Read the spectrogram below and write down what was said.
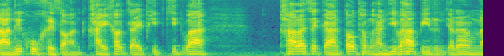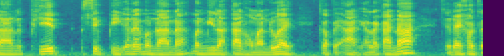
ตามที่ครูเคยสอนใครเข้าใจผิดคิดว่าข้าราชการต้องทำงาน 25 ปีถึงจะได้บำนาญผิด10 ปีก็ได้บำนาญนะ มันมีหลักการของมันด้วย ก็ไปอ่านกันละกันนะ จะได้เข้าใจ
